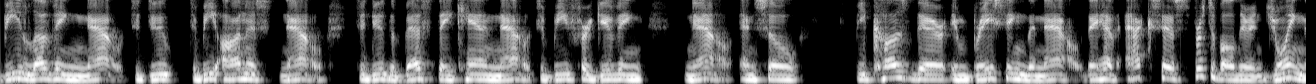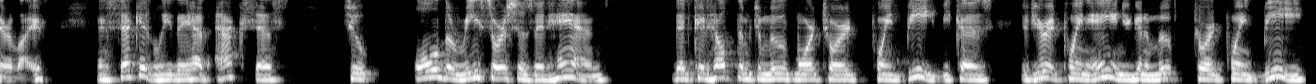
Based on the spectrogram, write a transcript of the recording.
be loving now, to do, to be honest now, to do the best they can now, to be forgiving now. And so because they're embracing the now, they have access. First of all, they're enjoying their life. And secondly, they have access to all the resources at hand that could help them to move more toward point B. Because if you're at point A and you're going to move toward point B,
